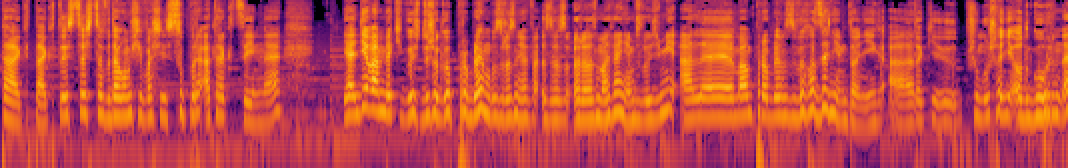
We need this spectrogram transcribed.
Tak, tak. To jest coś, co wydało mi się właśnie super atrakcyjne. Ja nie mam jakiegoś dużego problemu z, z rozmawianiem z ludźmi, ale mam problem z wychodzeniem do nich, a takie przymuszenie odgórne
